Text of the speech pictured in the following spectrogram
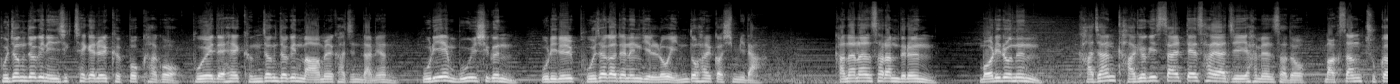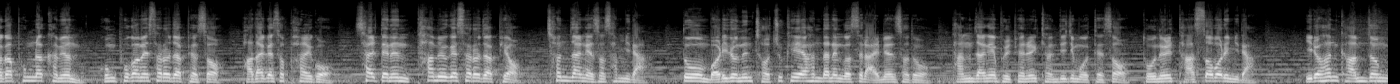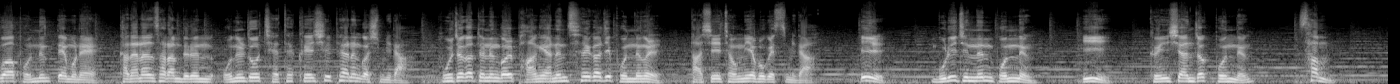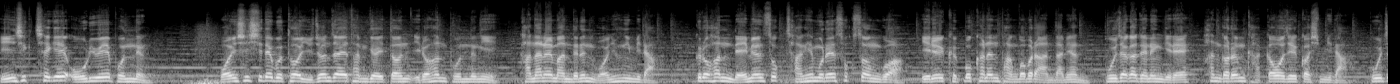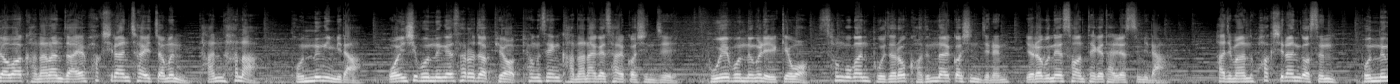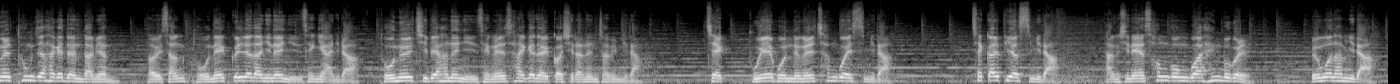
부정적인 인식 체계를 극복하고 부에 대해 긍정적인 마음을 가진다면 우리의 무의식은 우리를 부자가 되는 길로 인도할 것입니다. 가난한 사람들은 머리로는 가장 가격이 쌀 때 사야지 하면서도 막상 주가가 폭락하면 공포감에 사로잡혀서 바닥에서 팔고 살 때는 탐욕에 사로잡혀 천장에서 삽니다. 또 머리로는 저축해야 한다는 것을 알면서도 당장의 불편을 견디지 못해서 돈을 다 써버립니다. 이러한 감정과 본능 때문에 가난한 사람들은 오늘도 재테크에 실패하는 것입니다. 부자가 되는 걸 방해하는 세 가지 본능을 다시 정리해 보겠습니다. 1. 무리 짓는 본능. 2. 근시안적 본능. 3. 인식체계 오류의 본능. 원시 시대부터 유전자에 담겨 있던 이러한 본능이 가난을 만드는 원흉입니다. 그러한 내면 속 장애물의 속성과 이를 극복하는 방법을 안다면 부자가 되는 길에 한 걸음 가까워질 것입니다. 부자와 가난한 자의 확실한 차이점은 단 하나, 본능입니다. 원시 본능에 사로잡혀 평생 가난하게 살 것인지 부의 본능을 일깨워 성공한 부자로 거듭날 것인지는 여러분의 선택에 달렸습니다. 하지만 확실한 것은 본능을 통제하게 된다면 더 이상 돈에 끌려다니는 인생이 아니라 돈을 지배하는 인생을 살게 될 것이라는 점입니다. 책 부의 본능을 참고했습니다. 책갈피였습니다. 당신의 성공과 행복을 응원합니다.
